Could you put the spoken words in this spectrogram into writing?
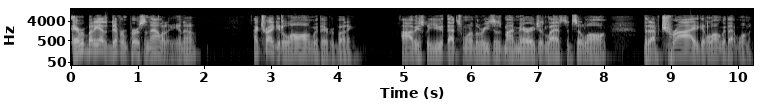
everybody has a different personality. You know, I try to get along with everybody. Obviously, you. That's one of the reasons my marriage has lasted so long, that I've tried to get along with that woman.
